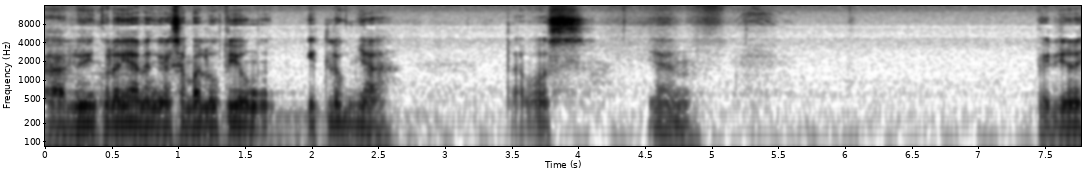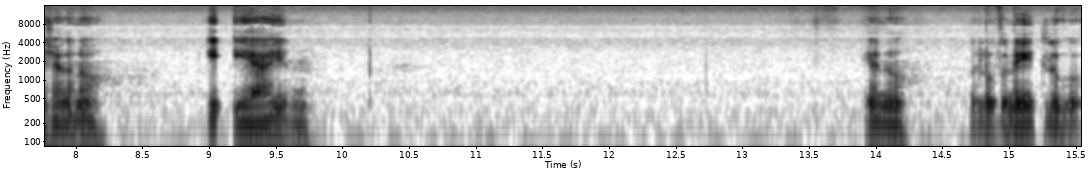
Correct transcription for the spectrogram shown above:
haluin ko lang yan hanggang sa maluto yung itlog niya. Tapos yan. Pwede na siyang ano iihayin yan o naluto na yung itlog o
